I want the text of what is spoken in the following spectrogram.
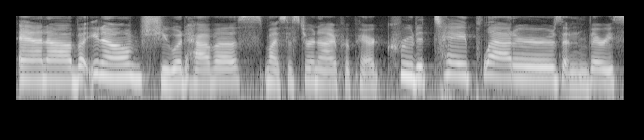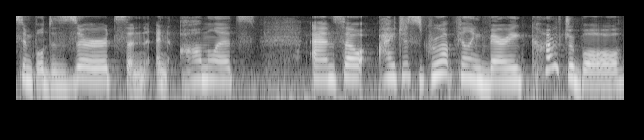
And uh, but you know, she would have us, my sister and I, prepare crudité platters and very simple desserts and, and omelets. And so I just grew up feeling very comfortable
